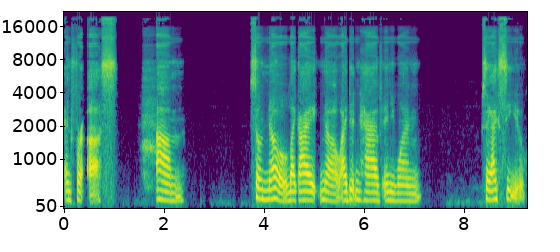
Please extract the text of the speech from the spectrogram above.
and for us. Um, so no, like I, no, I didn't have anyone say, I see you.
